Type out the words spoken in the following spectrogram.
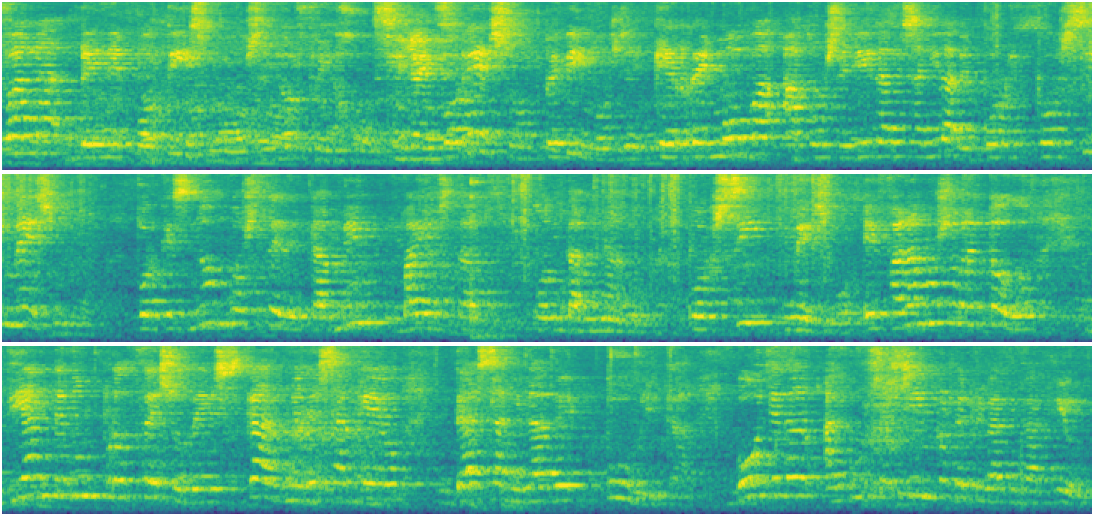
Fala de nepotismo, señor Feijó. Por eso pedimoslle que remova a Conselleira de Sanidade por, por sí mesmo porque senón vostede tamén vai estar contaminado por si sí mesmo. E falamos sobre todo diante dun proceso de escarme de saqueo da sanidade pública. Voulle dar algúns exemplos de privatización.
